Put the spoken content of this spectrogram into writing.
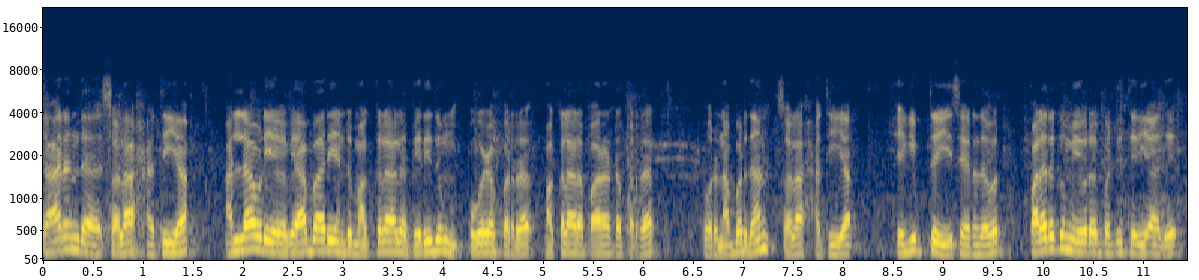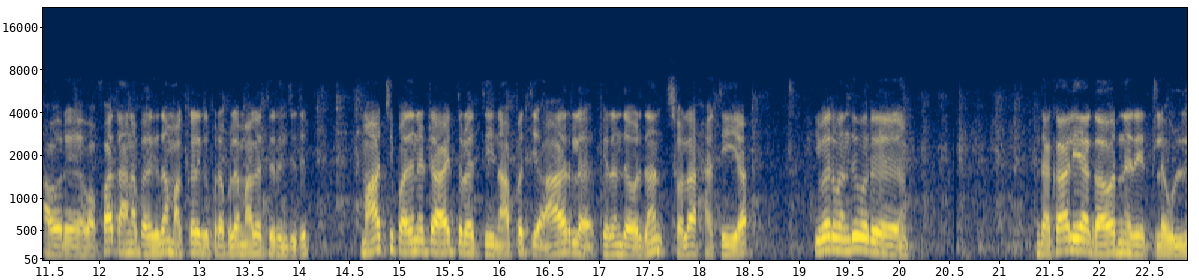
யார் இந்த சலா ஹத்தியா அல்லாவுடைய வியாபாரி என்று மக்களால் பெரிதும் புகழப்படுற மக்களால் பாராட்டப்படுற ஒரு நபர் தான் சலா ஹத்தியா எகிப்தை சேர்ந்தவர். பலருக்கும் இவரை பற்றி தெரியாது. அவர் வஃபாத் ஆன பிறகு தான் மக்களுக்கு பிரபலமாக தெரிஞ்சுது. மார்ச் பதினெட்டு ஆயிரத்தி தொள்ளாயிரத்தி நாற்பத்தி ஆறில் பிறந்தவர் தான் சொலா ஹத்தியா இவர் வந்து ஒரு தகாலியா கவர்னரேட்டில் உள்ள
